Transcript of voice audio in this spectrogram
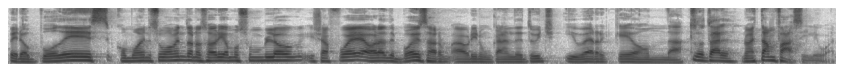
Pero podés, como en su momento nos abríamos un blog y ya fue, ahora te podés abrir un canal de Twitch y ver qué onda. Total. No es tan fácil igual.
